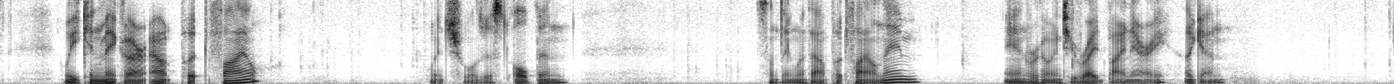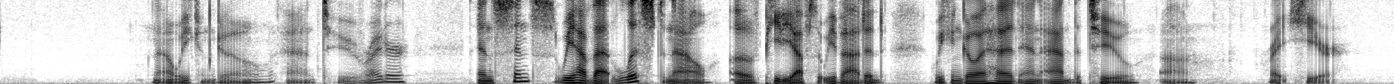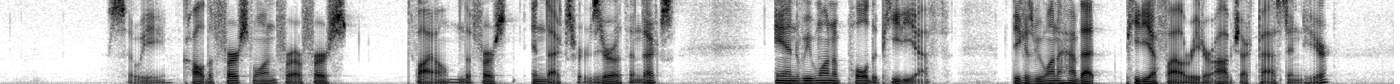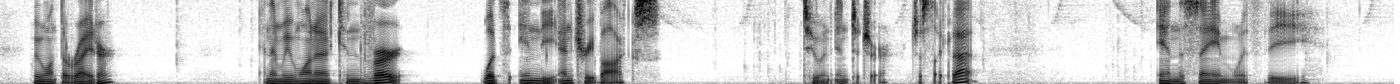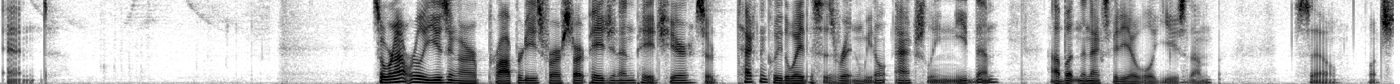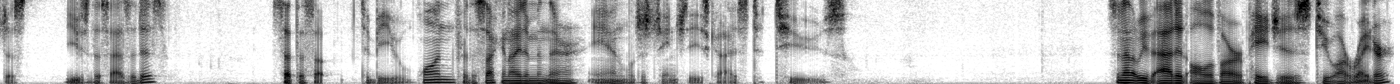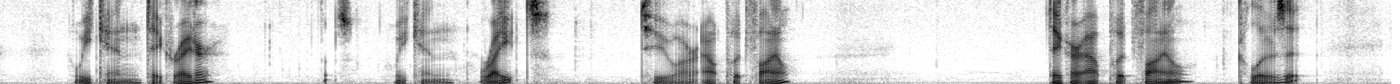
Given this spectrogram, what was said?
we can make our output file, which will just open something with output file name, and we're going to write binary again. Now we can go add to writer and since we have that list now of PDFs that we've added, we can go ahead and add the two uh, right here. So we call the first one for our first file, the first index or zeroth index, and we want to pull the PDF because we want to have that PDF file reader object passed into here. We want the writer, and then we want to convert what's in the entry box to an integer, just like that. And the same with the end. So we're not really using our properties for our start page and end page here. So technically the way this is written, we don't actually need them, uh, but in the next video we'll use them. So let's just use this as it is. Set this up to be one for the second item in there, and we'll just change these guys to twos. So now that we've added all of our pages to our writer, we can take writer, oops, we can write to our output file, take our output file, close it,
